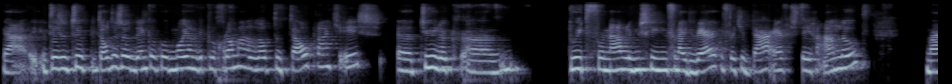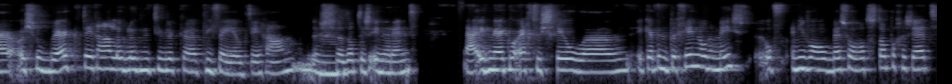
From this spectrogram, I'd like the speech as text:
Ja, het is natuurlijk, dat is ook denk ik ook mooi aan dit programma, dat het een totaalplaatje is. Uh, tuurlijk uh, doe je het voornamelijk misschien vanuit werk of dat je daar ergens tegenaan loopt. Maar als je op werk tegenaan loopt, loop je natuurlijk uh, privé ook tegenaan. Dus mm. dat is inherent. Ja, ik merk wel echt verschil. Uh, ik heb in het begin wel de meest, of in ieder geval best wel wat stappen gezet.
